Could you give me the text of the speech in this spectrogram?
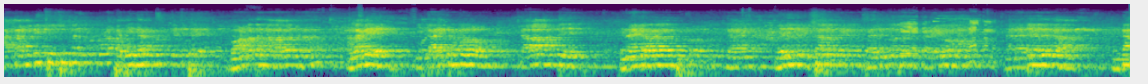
ఆ కమిటీ చూసిన కూడా పది చేస్తే బాగుంటుందన్న ఆలోచన. అలాగే ఈ కార్యక్రమంలో చాలా మంది వినాయకరావు కానీ ఏదైనా విషయాలు సరిగ్గా ఉన్నాం. దాని అదేవిధంగా ఇంకా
